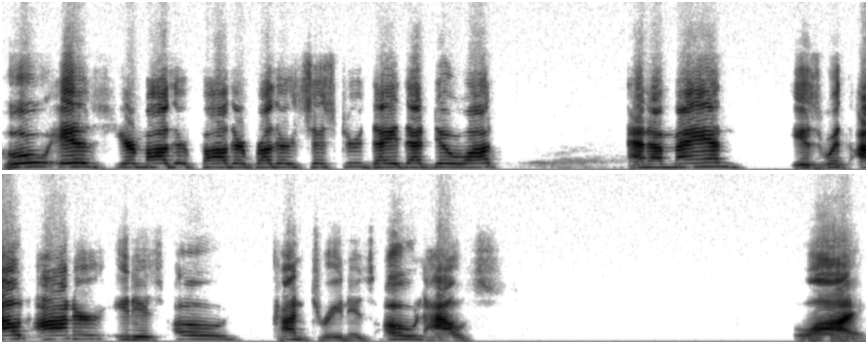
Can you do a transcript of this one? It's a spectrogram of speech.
Who is your mother, father, brother, sister? They that do what? And a man is without honor in his own country, in his own house. Why?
